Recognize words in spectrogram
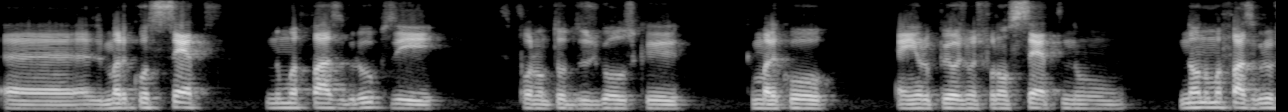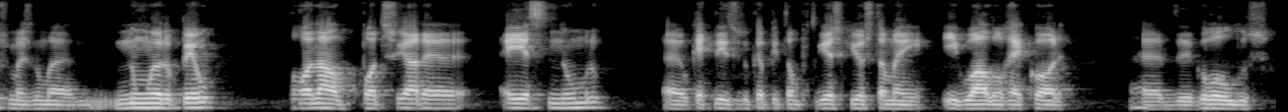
uh, marcou sete numa fase de grupos e foram todos os golos que, que marcou em europeus, mas foram sete no, não numa fase de grupos, mas numa, num europeu. Ronaldo pode chegar a, a esse número. Uh, o que é que dizes do capitão português que hoje também iguala o recorde uh, de golos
